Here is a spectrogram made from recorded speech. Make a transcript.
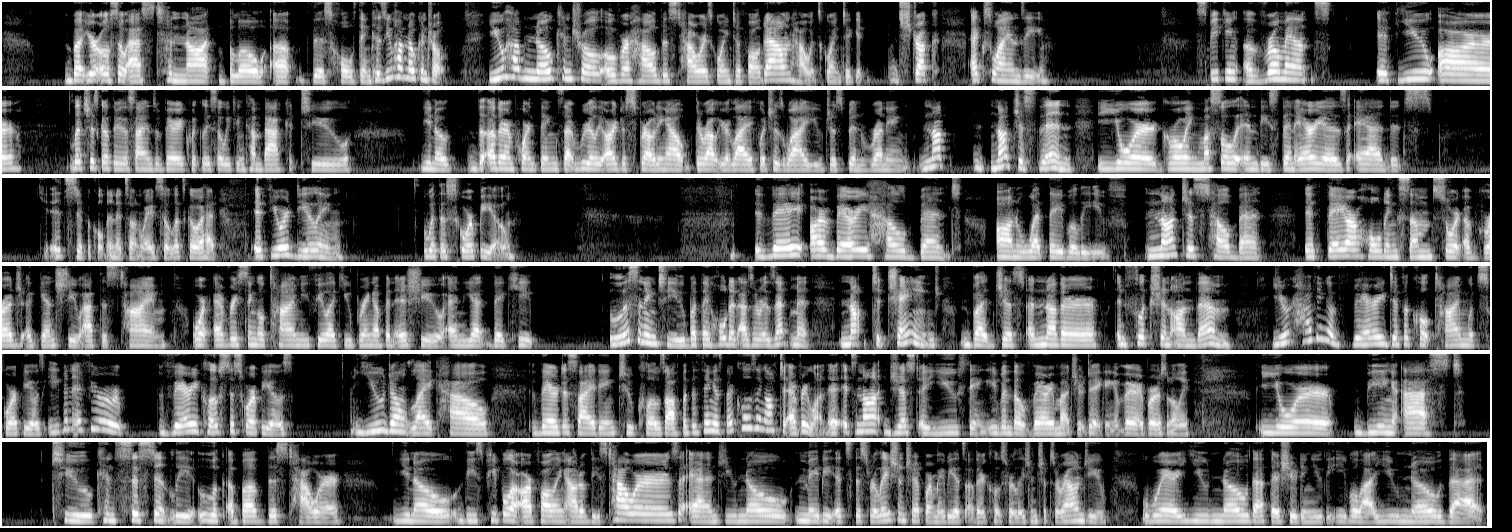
but you're also asked to not blow up this whole thing because you have no control. You have no control over how this tower is going to fall down, how it's going to get struck, X, Y, and Z. Speaking of romance, if you are, let's just go through the signs very quickly so we can come back to, you know, the other important things that really are just sprouting out throughout your life, which is why you've just been running, not not just thin, you're growing muscle in these thin areas and it's it's difficult in its own way. So let's go ahead. If you're dealing with a Scorpio, they are very hell bent on what they believe. Not just hell bent, if they are holding some sort of grudge against you at this time or every single time you feel like you bring up an issue and yet they keep listening to you, but they hold it as a resentment, not to change, but just another infliction on them. You're having a very difficult time with Scorpios. Even if you're very close to Scorpios, you don't like how they're deciding to close off. But the thing is, they're closing off to everyone. It's not just a you thing, even though very much you're taking it very personally. You're being asked to consistently look above this tower. You know, these people are falling out of these towers, and you know, maybe it's this relationship or maybe it's other close relationships around you where you know that they're shooting you the evil eye. You know that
